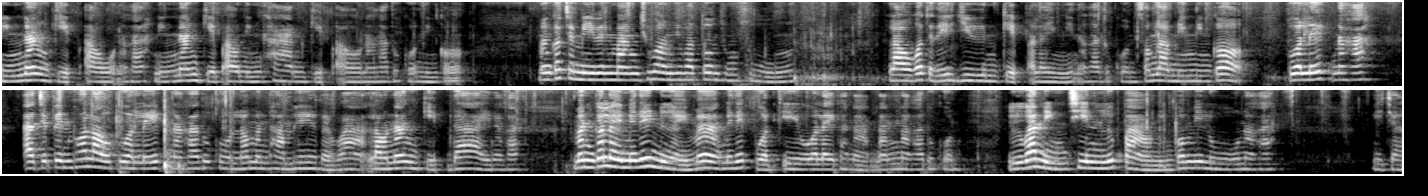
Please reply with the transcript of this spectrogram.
นิงนั่งเก็บเอานะคะนิงนั่งเก็บเอานิงคานเก็บเอานะคะ ทุกคนนิงก็ มันก็จะมีเป็นบางช่วงที่ว่าต้นสูงๆเราก็จะได้ยืนเก็บอะไรอย่างนี้นะคะ ทุกคนสำหรับนิงนิงก็ตัวเล็กนะคะ อาจจะเป็นเพราะเราตัวเล็กนะคะ ทุกคนแล้วมันทำให้แบบว่าเรานั่งเก็บได้นะคะ มันก็เลยไม่ได้เหนื่อยมากไม่ได้ปวดเอวอะไรขนาดนั้นนะคะ ทุกคน หรือว่าหนิงชินหรือเปล่าหนิงก็ไม่รู้นะคะ นี่จ้ะ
